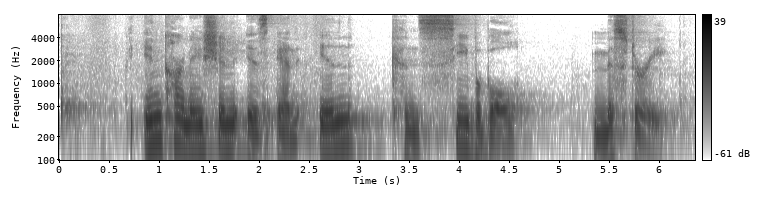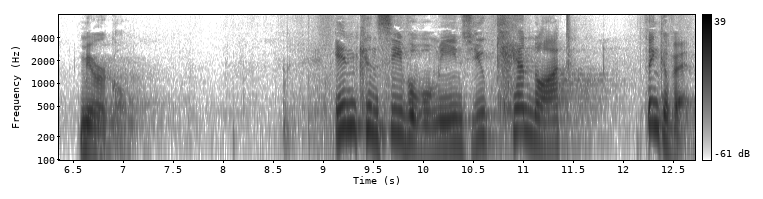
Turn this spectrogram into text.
the incarnation is an inconceivable mystery, miracle. Inconceivable means you cannot think of it.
